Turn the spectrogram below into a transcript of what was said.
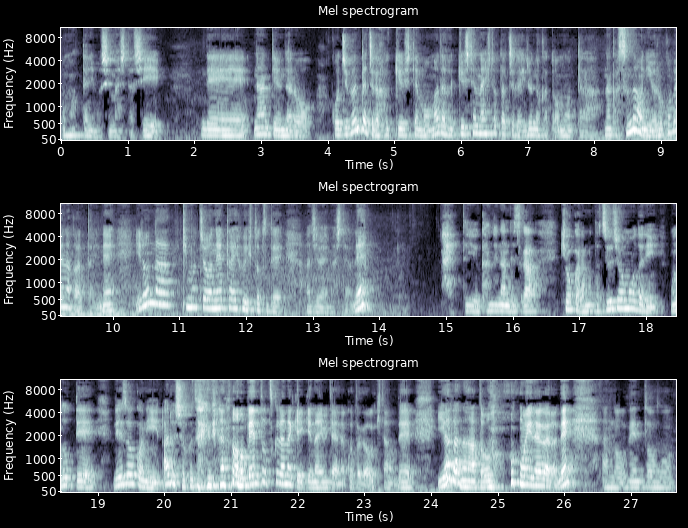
思ったりもしましたし、で、なんて言うんだろう。こう自分たちが復旧してもまだ復旧してない人たちがいるのかと思ったらなんか素直に喜べなかったりねいろんな気持ちをね台風一つで味わいましたよね。はい、という感じなんですが、今日からまた通常モードに戻って、冷蔵庫にある食材であの、お弁当作らなきゃいけないみたいなことが起きたので、嫌だなと思いながらね、あの、お弁当も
